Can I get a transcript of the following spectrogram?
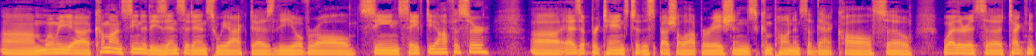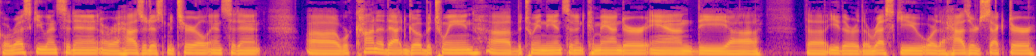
Um, when we uh, come on scene of these incidents, we act as the overall scene safety officer uh, as it pertains to the special operations components of that call. So, whether it's a technical rescue incident or a hazardous material incident, uh, we're kind of that go between uh, between the incident commander and the uh, the either the rescue or the hazard sector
